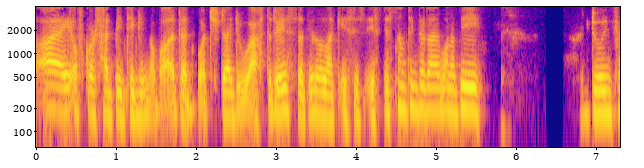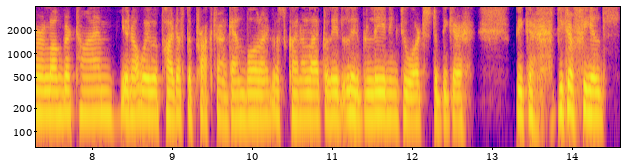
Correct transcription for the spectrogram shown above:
i of course had been thinking about that what should i do after this? That you know like is this is this something that i want to be doing for a longer time. You know we were part of the procter and gamble and it was kind of like a little, little bit leaning towards the bigger bigger bigger fields.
